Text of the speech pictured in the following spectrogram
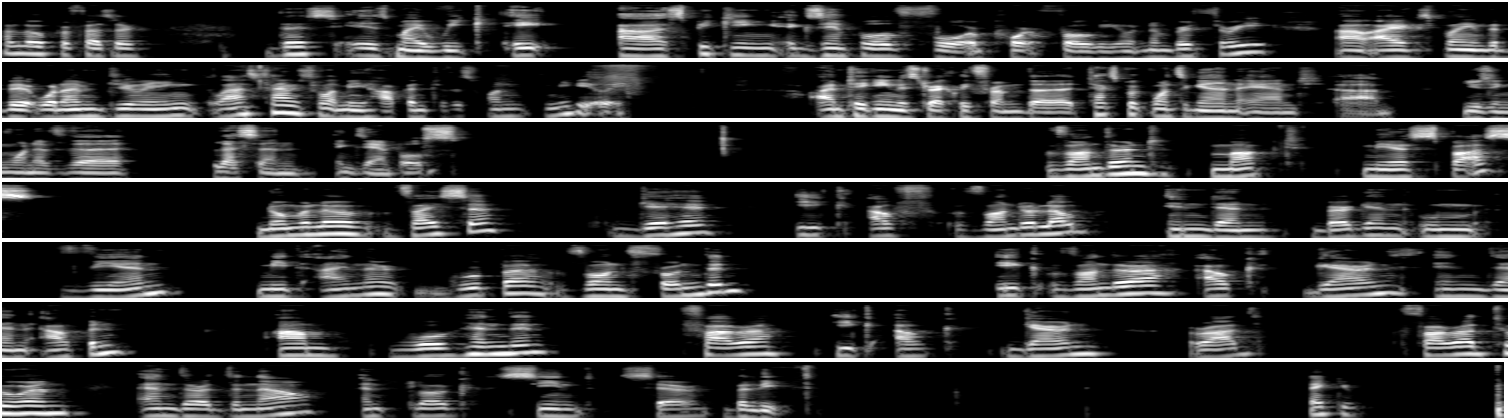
Hello, Professor. This is my week eight uh, speaking example for portfolio number three. Uh, I explained a bit what I'm doing last time, so let me hop into this one immediately. I'm taking this directly from the textbook once again and um, using one of the lesson examples. Wandernd macht mir Spaß. Normalerweise gehe ich auf Wanderlaub in den Bergen um Wien mit einer Gruppe von Freunden. Ich wandere auch gern in den Alpen. Am Wochenende fahre ich auch gern Rad. Fahrradtouren an der Donau entlang sind sehr beliebt. Thank you.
